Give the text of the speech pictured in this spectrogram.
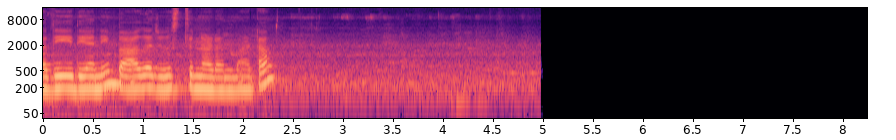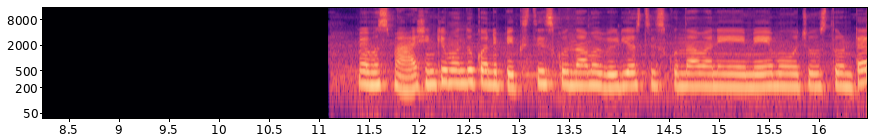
అది ఇది అని బాగా చూస్తున్నాడు అనమాట మేము స్మాషింగ్కి ముందు కొన్ని పిక్స్ తీసుకుందాము వీడియోస్ తీసుకుందామని మేము చూస్తుంటే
